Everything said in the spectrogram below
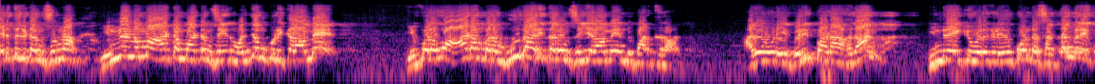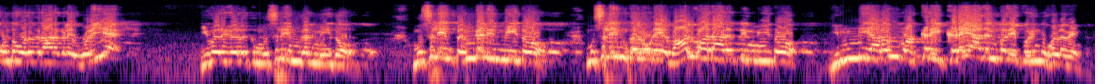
எடுத்துக்கிட்டோம்னு சொன்னா என்னென்னமோ ஆட்டம் பாட்டம் செய்து மஞ்சம் குடிக்கலாமே எவ்வளவோ ஆடம்பரம் பூதாரித்தனம் செய்யலாமே என்று பார்க்கிறான். அதனுடைய வெளிப்பாடாக தான் இன்றைக்கு இவர்கள் இது போன்ற சட்டங்களை கொண்டு வருகிறார்களே ஒழிய இவர்களுக்கு முஸ்லிம்கள் மீதோ முஸ்லிம் பெண்களின் மீதோ முஸ்லிம்களுடைய வாழ்வாதாரத்தின் மீதோ இம்மி அளவும் அக்கறை கிடையாது என்பதை புரிந்து கொள்ள வேண்டும்.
